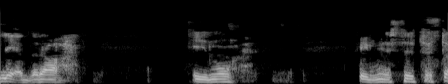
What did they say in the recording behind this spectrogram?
leder av Kino Filminstituttet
